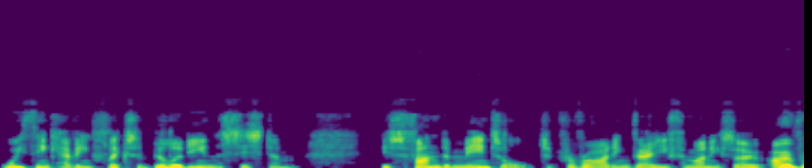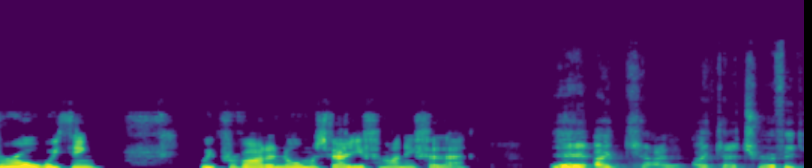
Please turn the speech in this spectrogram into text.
we think having flexibility in the system is fundamental to providing value for money. So overall, we think we provide enormous value for money for that. Yeah. Okay. Okay. Terrific.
